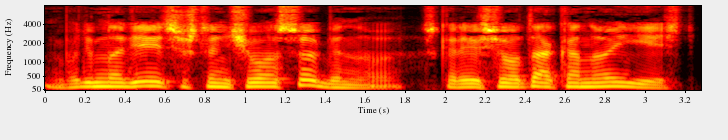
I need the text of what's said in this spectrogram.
Будем надеяться, что ничего особенного. Скорее всего, так оно и есть.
